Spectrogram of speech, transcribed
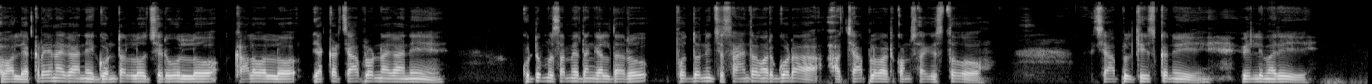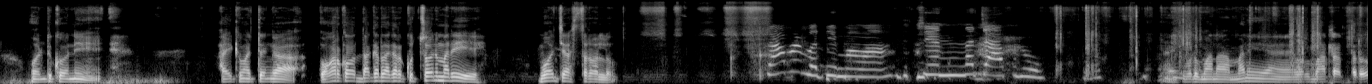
వాళ్ళు ఎక్కడైనా కానీ గుంటల్లో చెరువుల్లో కాలువల్లో ఎక్కడ చేపలు ఉన్నా కానీ కుటుంబ సమేతంగా వెళ్తారు పొద్దున్న నుంచి సాయంత్రం వరకు కూడా ఆ చేపల వేట కొనసాగిస్తూ చేపలు తీసుకొని వెళ్ళి మరి వండుకొని ఐకమత్యంగా ఒకరికొకరు దగ్గర దగ్గర కూర్చొని మరి భోజనం చేస్తారు వాళ్ళు. ఇప్పుడు మన మనీ వాళ్ళు మాట్లాడతారు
